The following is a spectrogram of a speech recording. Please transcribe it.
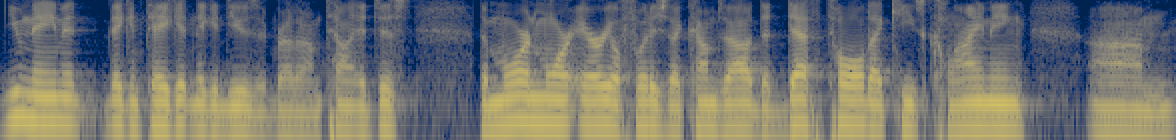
you name it, they can take it and they could use it, brother. I'm telling it just the more and more aerial footage that comes out, the death toll that keeps climbing. Um,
